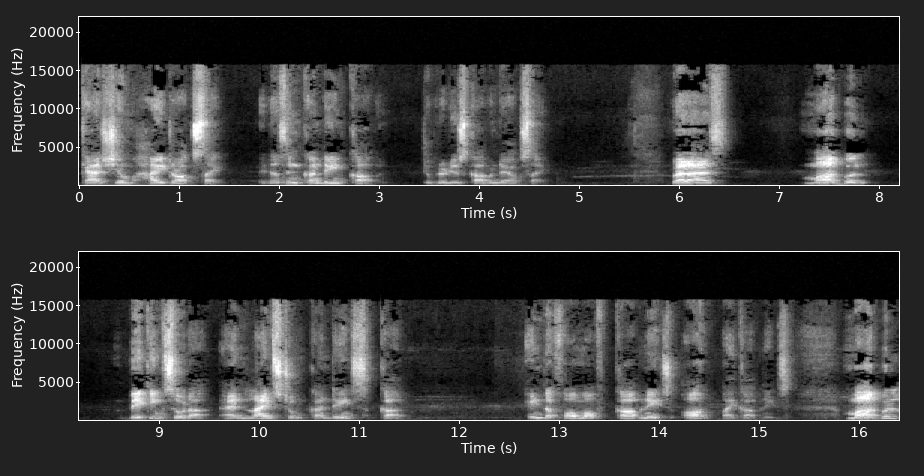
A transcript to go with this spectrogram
calcium hydroxide. It doesn't contain carbon to produce carbon dioxide. Whereas marble, baking soda and limestone contains carbon in the form of carbonates or bicarbonates. Marble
